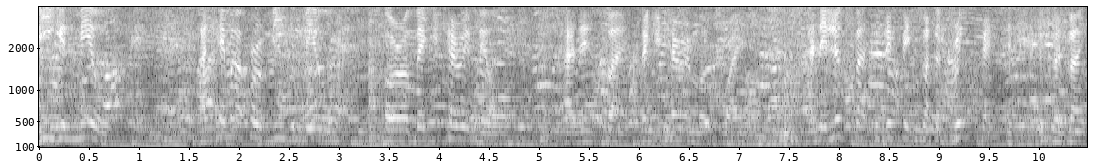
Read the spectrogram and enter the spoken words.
vegan meal. I came out for a vegan meal or a vegetarian meal, as it's like vegetarian month, right? And it looks like as if it's like a drink fest in here because like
